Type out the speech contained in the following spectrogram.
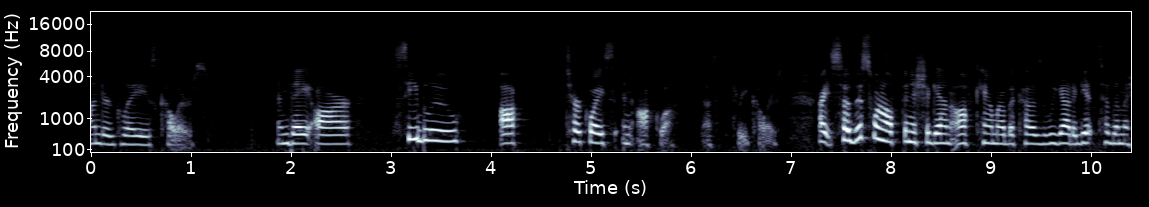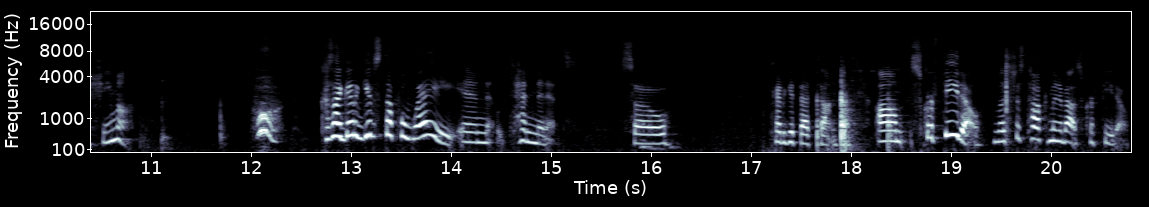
underglaze colors. And they are sea blue, turquoise, and aqua. That's the three colors. All right, so this one I'll finish again off camera because we got to get to the Mishima. Because I got to give stuff away in 10 minutes. So got to get that done. Um. Let's just talk a minute about Sgraffito.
